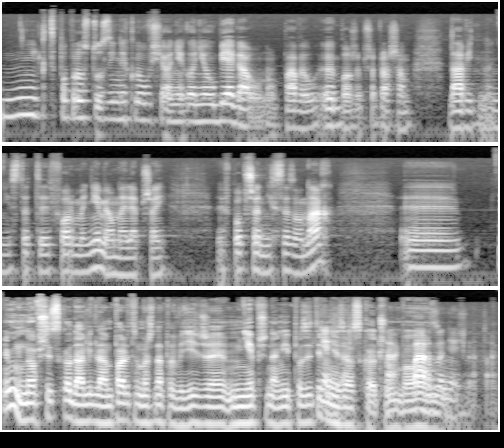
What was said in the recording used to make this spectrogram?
nikt po prostu z innych klubów się o niego nie ubiegał. No, Paweł, y, Boże, przepraszam, Dawid, no niestety formy nie miał najlepszej w poprzednich sezonach. No, mimo wszystko Dawid Lampard można powiedzieć, że mnie przynajmniej pozytywnie nieźle. zaskoczył. Tak, bo, bardzo nieźle, tak.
